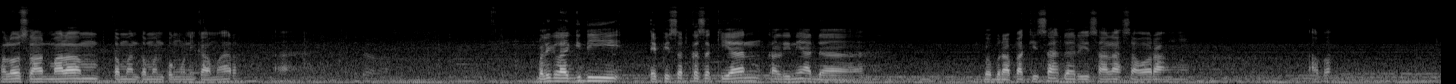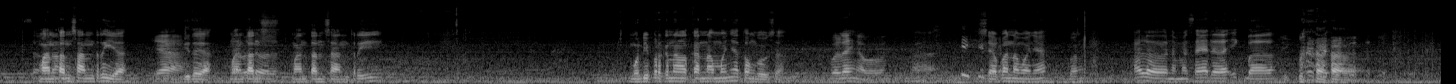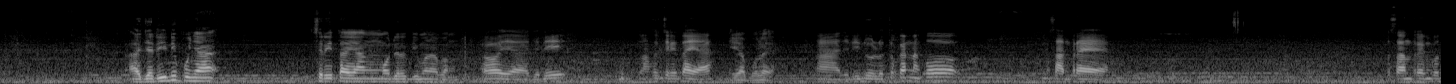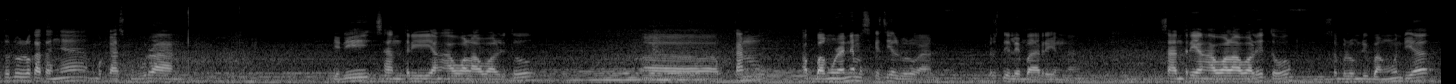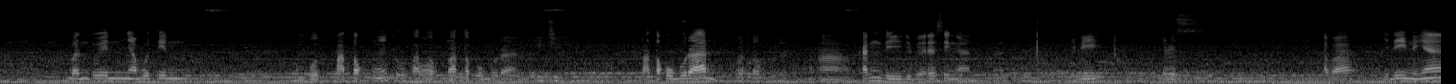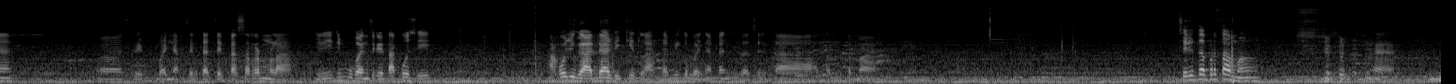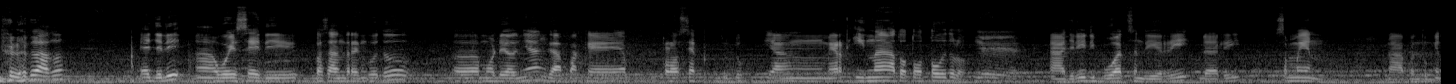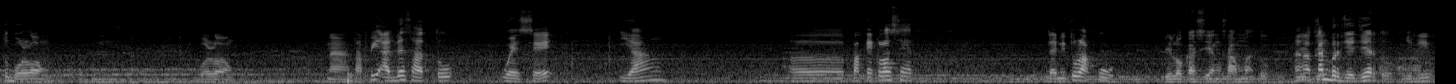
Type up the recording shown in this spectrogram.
Halo, selamat malam teman-teman penghuni kamar. Nah, Balik lagi di episode kesekian. Kali ini ada beberapa kisah dari salah seorang apa? Mantan santri ya, Ya. gitu ya. Mantan betul. mantan santri. Mau diperkenalkan namanya atau nggak usah? Boleh nggak apa-apa? Nah, siapa namanya, Bang? Halo, nama saya adalah Iqbal. Ah, jadi ini punya cerita yang model gimana, Bang? Oh ya, jadi langsung cerita ya. Iya, boleh. Nah, jadi dulu tuh kan aku pesantren. Pesantrenku tuh dulu katanya bekas kuburan. Jadi santri yang awal-awal itu eh, kan bangunannya masih kecil dulu kan, terus dilebarin. Nah, santri yang awal-awal itu sebelum dibangun dia bantuin nyabutin Rumput. patoknya itu patok Oh. patok kuburan. Patok kuburan. Ah, kan di diberesin kan? Jadi terus apa jadi intinya eh, cerit- banyak cerita-cerita serem lah. Jadi ini bukan ceritaku sih. Aku juga ada dikit lah tapi kebanyakan cerita-cerita teman-teman. Cerita pertama. Nah dulu tuh aku ya jadi eh, WC di pesantrenku tuh eh, modelnya nggak pakai kloset duduk yang merek Ina atau Toto itu loh. Nah jadi dibuat sendiri dari semen. Nah bentuknya tuh bolong, bolong. Nah tapi ada satu WC yang eh, pakai kloset dan itu laku. Di lokasi yang sama tuh. Nah, kan berjejer tuh. Jadi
